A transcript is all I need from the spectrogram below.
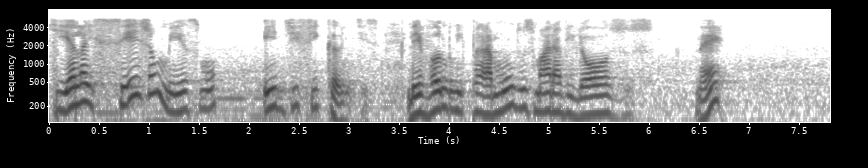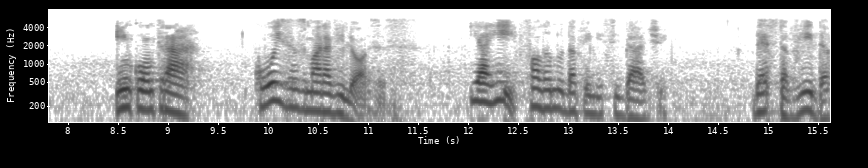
que elas sejam mesmo edificantes, levando-me para mundos maravilhosos, né? Encontrar coisas maravilhosas. E aí, falando da felicidade desta vida,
